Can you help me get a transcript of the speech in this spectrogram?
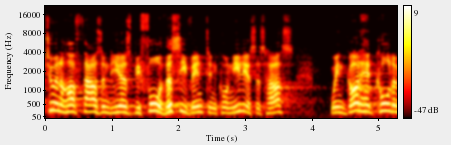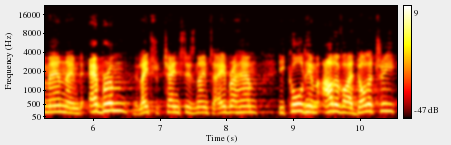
two and a half thousand years before this event in Cornelius' house, when God had called a man named Abram, who later changed his name to Abraham. He called him out of idolatry.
